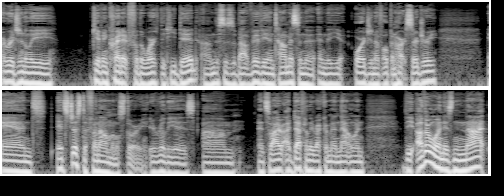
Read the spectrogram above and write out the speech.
originally given credit for the work that he did. Um, this is about Vivian Thomas and the and the origin of open heart surgery, and it's just a phenomenal story. It really is. Um, and so I, I, definitely recommend that one. The other one is not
